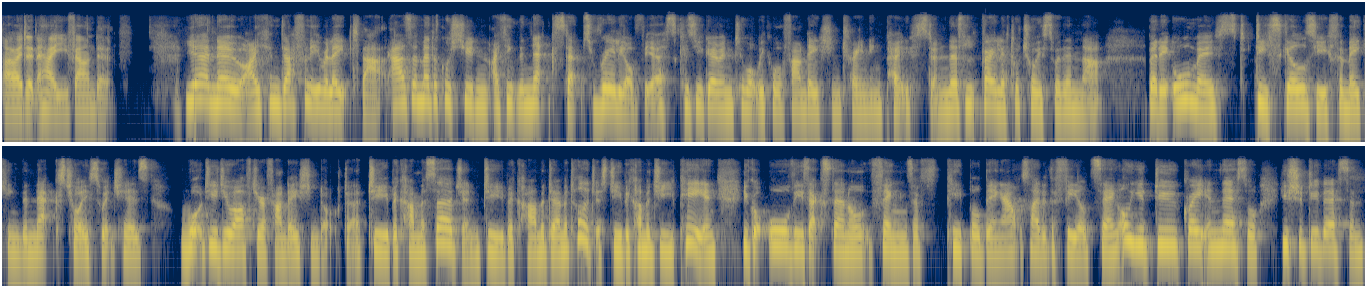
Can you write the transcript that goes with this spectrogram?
I don't know how you found it. Yeah, no, I can definitely relate to that. As a medical student, I think the next step's really obvious because you go into what we call foundation training post, and there's very little choice within that. But it almost de skills you for making the next choice, which is what do you do after you're a foundation doctor? Do you become a surgeon? Do you become a dermatologist? Do you become a GP? And you've got all these external things of people being outside of the field saying, oh, you do great in this, or you should do this. And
